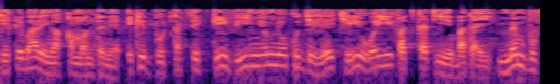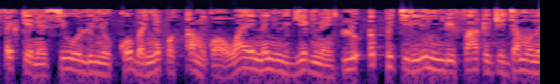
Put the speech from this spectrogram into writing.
ci xibaar yi nga xamante équipe bu Tactic TV ñoom ñoo ko jëlee ci way fajkat yi ba tey. Même bu fekkee ne siwaluñu ko ba ñëpp xam ko waaye nañu ne lu ëpp ci lim bi faatu ci jamono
